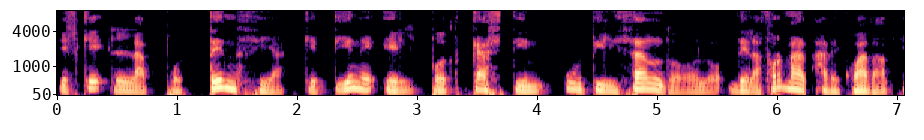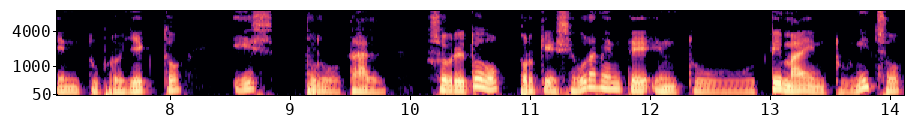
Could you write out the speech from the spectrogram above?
es que la potencia que tiene el podcasting utilizándolo de la forma adecuada en tu proyecto es brutal. Sobre todo porque seguramente en tu tema, en tu nicho,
